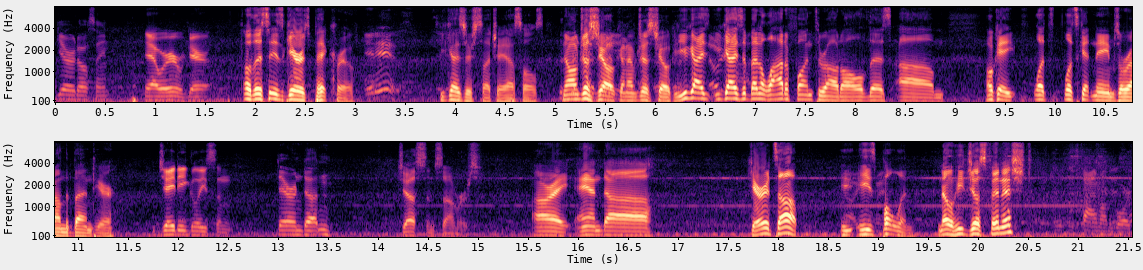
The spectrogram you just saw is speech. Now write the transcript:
Garrett Osane. Yeah, we're here with Garrett. Oh, this is Garrett's pit crew. It is. You guys are such assholes. No, I'm just joking. I'm just joking. You guys, you guys have been a lot of fun throughout all of this. Um, okay, let's let's get names around the bend here. JD Gleason. Darren Dutton. Justin Summers. All right, and uh, Garrett's up. He, he's pulling. No, he just finished. Time on board.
